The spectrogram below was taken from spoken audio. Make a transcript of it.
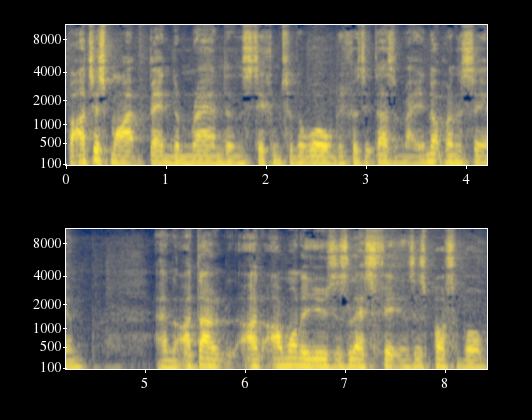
But I just might bend them round and stick them to the wall because it doesn't matter. You're not going to see them. And I don't, I, I want to use as less fittings as possible.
